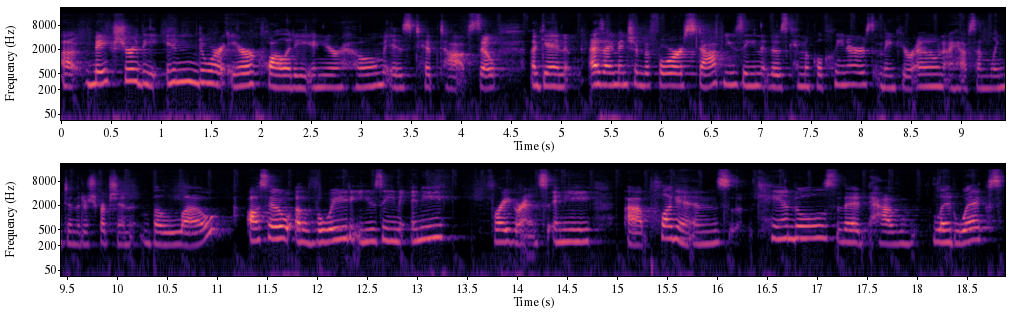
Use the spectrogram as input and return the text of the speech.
Uh, make sure the indoor air quality in your home is tip top. So again, as I mentioned before, stop using those chemical cleaners, make your own. I have some linked in the description below. Also avoid using any fragrance, any uh, plugins, candles that have lit wicks,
